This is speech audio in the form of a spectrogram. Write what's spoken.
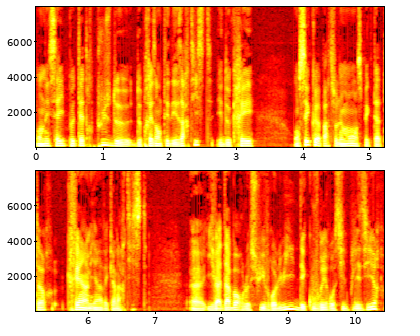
on essaye peut-être plus de, présenter des artistes et de créer. On sait qu'à partir du moment où un spectateur crée un lien avec un artiste, euh, il va d'abord le suivre lui, découvrir aussi le plaisir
